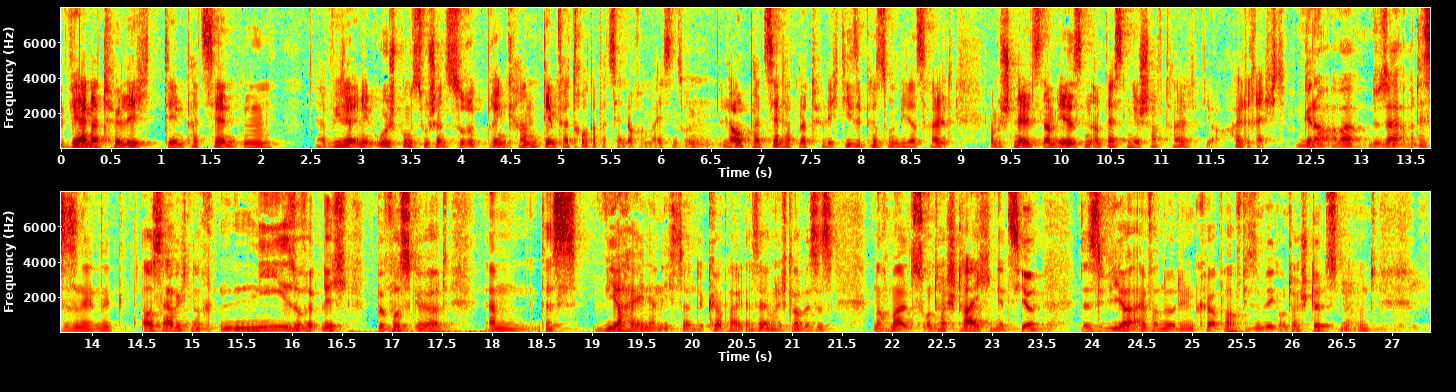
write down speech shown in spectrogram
wer natürlich den Patienten ja, wieder in den Ursprungszustand zurückbringen kann, dem vertraut der Patient auch am meisten. Und mhm. laut Patient hat natürlich diese Person, die das halt am schnellsten, am ehesten, am besten geschafft hat, ja, halt recht. Genau, aber du sagst, aber das ist eine, eine Aussage, habe ich noch nie so wirklich bewusst gehört, ähm, dass wir heilen ja nicht, sondern der Körper heilt ja selber. Und ich glaube, das ist nochmal zu unterstreichen jetzt hier, dass wir einfach nur den Körper auf diesem Weg unterstützen und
